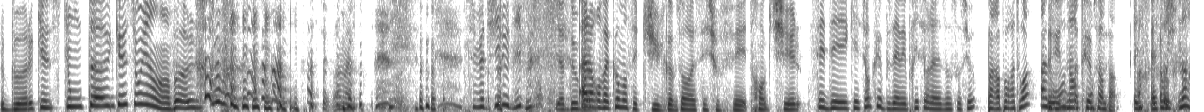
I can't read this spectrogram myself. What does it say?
le bol question, t'as une question, y a un bol. C'est pas mal. tu veux chill ou deep? Il y a deux bols. Alors on va commencer chill, comme ça on va s'échauffer, tranquille. C'est des questions que vous avez prises sur les réseaux sociaux? Par rapport à toi? Ah non, Euh, non, ça te que concerne vous- pas. Elles sont- Non,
